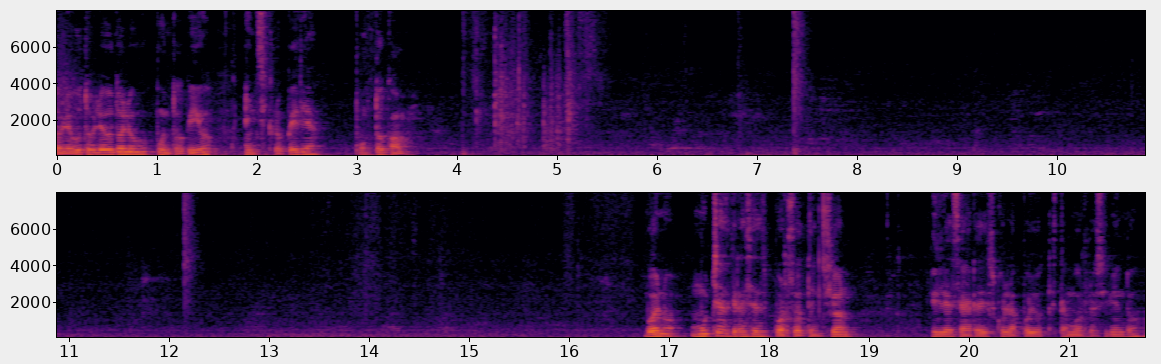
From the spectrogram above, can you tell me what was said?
www.bioenciclopedia.com. Bueno, muchas gracias por su atención y les agradezco el apoyo que estamos recibiendo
